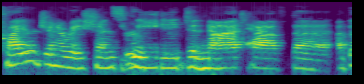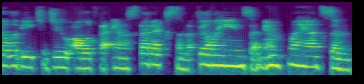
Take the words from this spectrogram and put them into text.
prior generations, True. we did not have the ability to do all of the anesthetics and the fillings and implants and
